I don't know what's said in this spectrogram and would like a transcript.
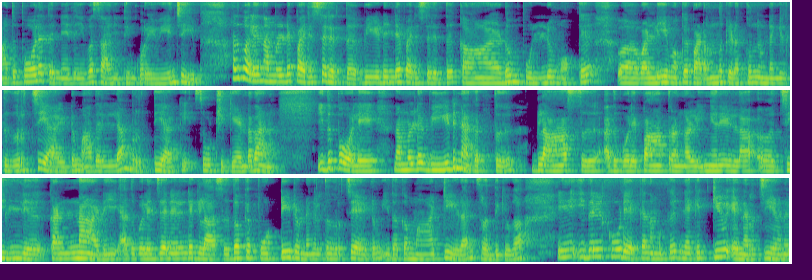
അതുപോലെ തന്നെ ദൈവ സാന്നിധ്യം കുറയുകയും ചെയ്യും. അതുപോലെ നമ്മളുടെ പരിസരത്ത് വീടിന്റെ പരിസരത്ത് കാടും പുല്ലും ഒക്കെ വള്ളിയും ഒക്കെ പടർന്ന് കിടക്കുന്നുണ്ടെങ്കിൽ തീർച്ചയായിട്ടും അതെല്ലാം വൃത്തിയാക്കി സൂക്ഷിക്കേണ്ടതാണ്. ഇതുപോലെ നമ്മളുടെ വീടിനകത്ത് ഗ്ലാസ് അതുപോലെ പാത്രങ്ങൾ ഇങ്ങനെയുള്ള ചില്ല് കണ്ണാടി അതുപോലെ ജനലിന്റെ ഗ്ലാസ് ഇതൊക്കെ പൊട്ടിയിട്ടുണ്ടെങ്കിൽ തീർച്ചയായിട്ടും ഇതൊക്കെ മാറ്റിയിടാൻ ശ്രദ്ധിക്കുക. ഈ ഇതിൽ കൂടെയൊക്കെ നമുക്ക് നെഗറ്റീവ് എനർജിയാണ്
